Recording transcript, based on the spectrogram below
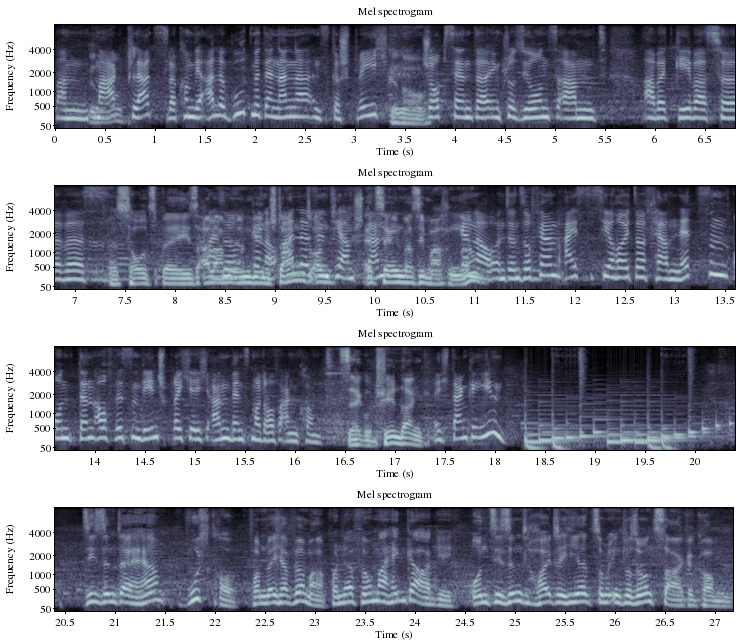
am genau. Marktplatz, da kommen wir alle gut miteinander ins Gespräch. Genau. Jobcenter, Inklusionsamt, Arbeitgeberservice. Soulspace, alle also, haben irgendwie genau, Stand alle sind hier am Stand. erzählen, was sie machen. Ne? Genau. Und insofern heißt es hier heute vernetzen und dann auch wissen, wen spreche ich an, wenn es mal drauf ankommt. Sehr gut. Vielen Dank. Ich danke Ihnen. Sie sind der Herr Wustrau. Von welcher Firma? Von der Firma Henke AG. Und Sie sind heute hier zum Inklusionstag gekommen.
